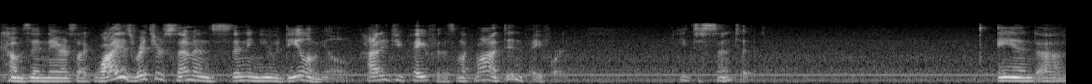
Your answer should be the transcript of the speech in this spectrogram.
comes in there. It's like, why is Richard Simmons sending you a Deal-A-Meal? How did you pay for this? I'm like, Mom, I didn't pay for it. He just sent it and uh,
